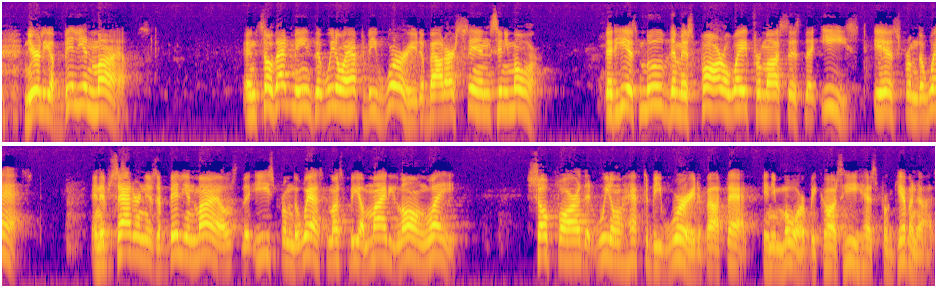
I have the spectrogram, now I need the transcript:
nearly a billion miles. And so that means that we don't have to be worried about our sins anymore. That He has moved them as far away from us as the east is from the west. And if Saturn is a billion miles, the east from the west must be a mighty long way. So far that we don't have to be worried about that anymore because He has forgiven us.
